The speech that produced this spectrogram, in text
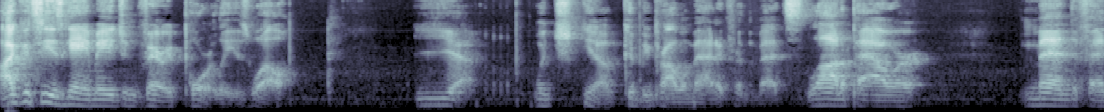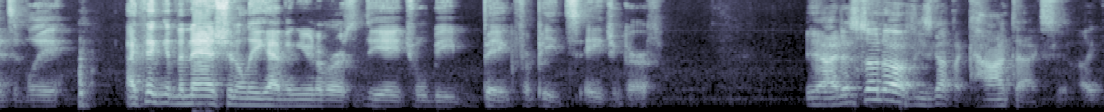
I could see his game aging very poorly as well, Yeah. which you know could be problematic for the Mets. A lot of power, man defensively. I think in the National League having universal DH will be big for Pete's aging curve. Yeah, I just don't know if he's got the contacts. Like,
